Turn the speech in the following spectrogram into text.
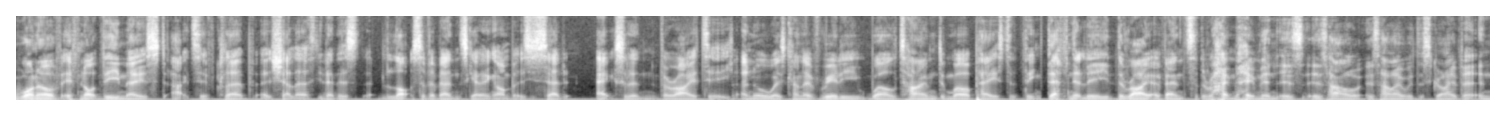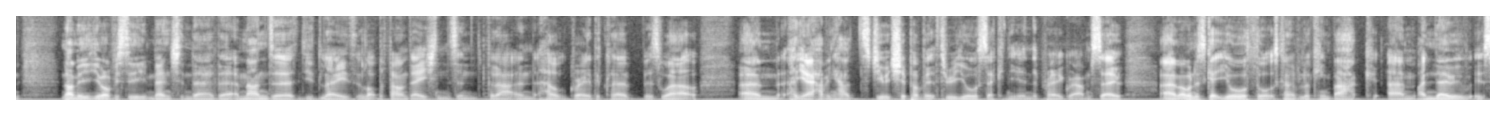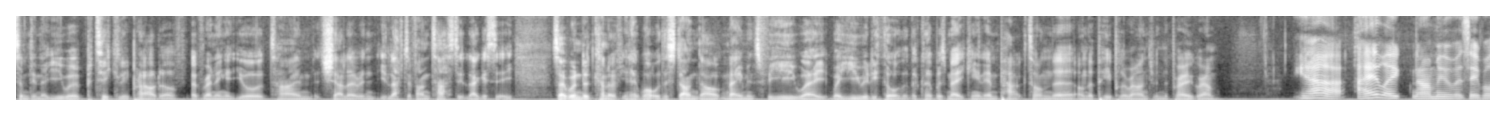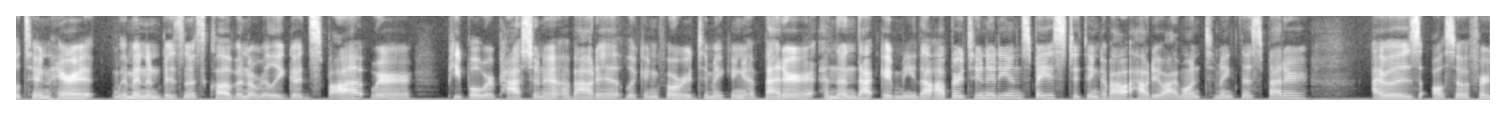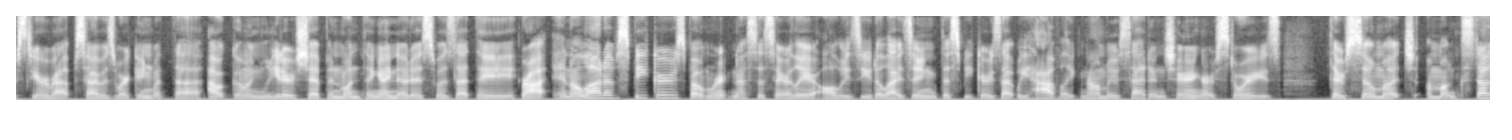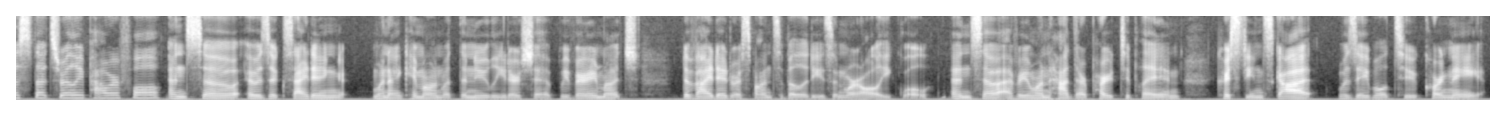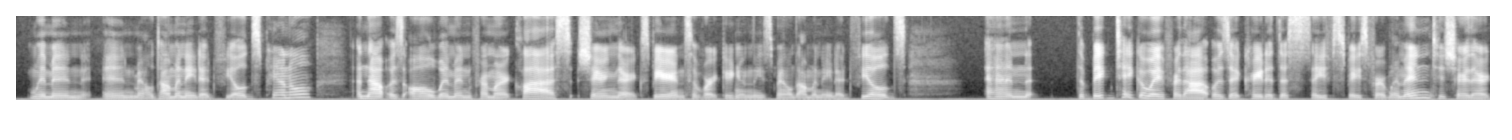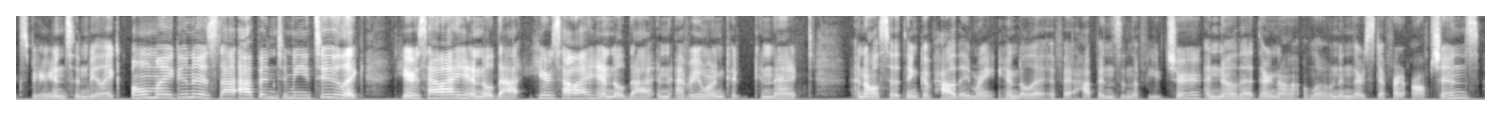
one of, if not the most active club at Scheller. You know, there's lots of events going on, but as you said, excellent variety and always kind of really well timed and well paced. I think definitely the right events at the right moment is is how is how I would describe it. And Nami, you obviously mentioned there that Amanda you laid a lot of the foundations and for that and helped grow the club as well. Um, you know, having had stewardship of it through your second year in the program. So um, I wanted to get your thoughts, kind of looking back. Um, I know it's something that you were particularly proud of, of running at your time at Scheller, and you left a fantastic legacy. So I wondered, kind of, you know, what were the standout moments for you where where you really thought that the club was making an impact on the on the people around you in the program? Yeah, I like Nammu was able to inherit Women in Business Club in a really good spot where people were passionate about it, looking forward to making it better, and then that gave me the opportunity and space to think about how do I want to make this better. I was also a first year rep, so I was working with the outgoing leadership. And one thing I noticed was that they brought in a lot of speakers, but weren't necessarily always utilizing the speakers that we have, like Nammu said, and sharing our stories there's so much amongst us that's really powerful. And so it was exciting when I came on with the new leadership. We very much divided responsibilities and we're all equal. And so everyone had their part to play. And Christine Scott was able to coordinate women in male dominated fields panel. And that was all women from our class sharing their experience of working in these male dominated fields. And the big takeaway for that was it created this safe space for women to share their experience and be like, oh my goodness, that happened to me too. Like, here's how I handled that. Here's how I handled that. And everyone could connect and also think of how they might handle it if it happens in the future and know that they're not alone and there's different options.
